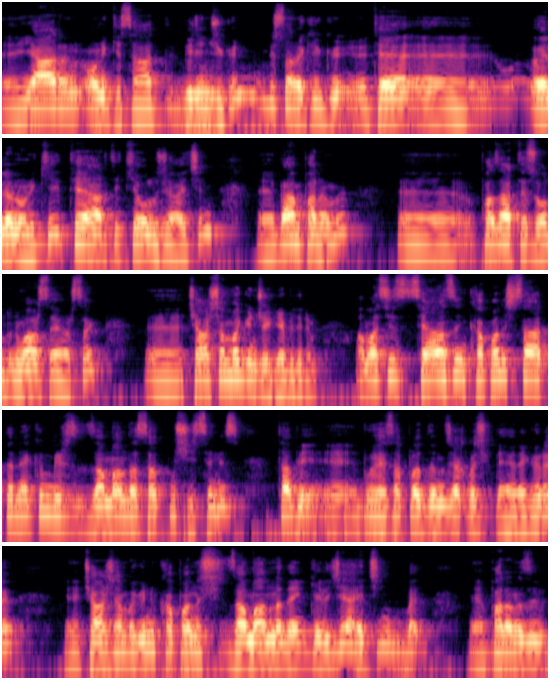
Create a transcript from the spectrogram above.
E, yarın 12 saat birinci gün. Bir sonraki gün e, T e, öğlen 12 T artı 2 olacağı için ben paramı pazartesi olduğunu varsayarsak çarşamba gün çekebilirim. Ama siz seansın kapanış saatlerine yakın bir zamanda satmış iseniz tabi bu hesapladığımız yaklaşık değere göre çarşamba günü kapanış zamanına denk geleceği için paranızı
